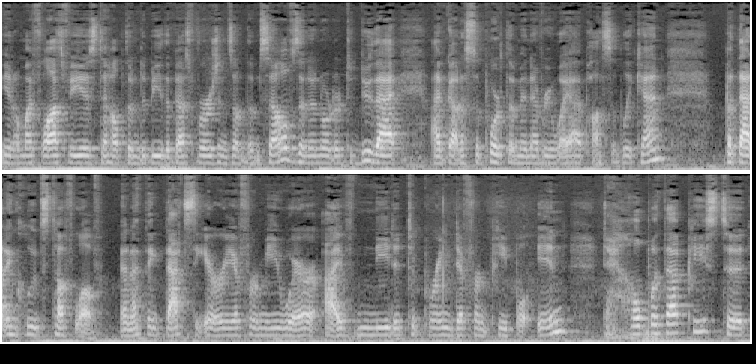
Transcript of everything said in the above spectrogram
you know my philosophy is to help them to be the best versions of themselves, and in order to do that, I've got to support them in every way I possibly can. But that includes tough love, and I think that's the area for me where I've needed to bring different people in to help with that piece to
